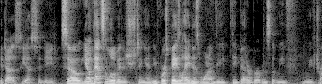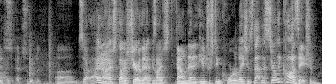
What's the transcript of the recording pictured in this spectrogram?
it does, yes, indeed. So you know that's a little bit interesting, and of course Basil Hayden is one of the the better bourbons that we've we've tried. Yes, absolutely. So I don't know. I just thought I'd share that because I just found that an interesting correlation. It's not necessarily causation.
